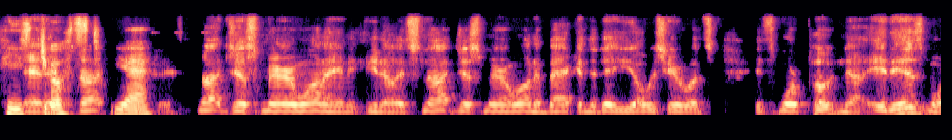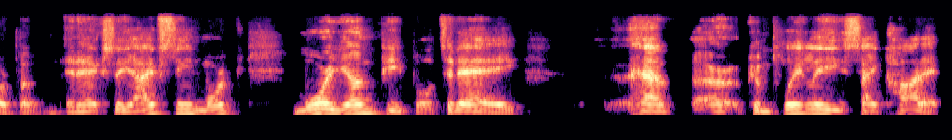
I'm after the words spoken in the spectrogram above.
He's and just not, yeah. It's not just marijuana, and you know, it's not just marijuana. Back in the day, you always hear what's it's more potent now. It is more potent, and actually, I've seen more more young people today have are completely psychotic,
